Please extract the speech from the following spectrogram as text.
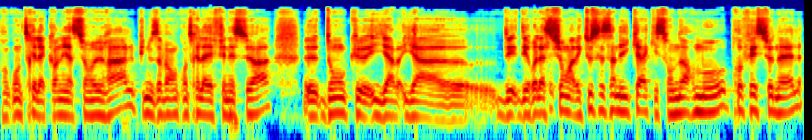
rencontré la coordination rurale, puis nous avons rencontré la FNSEA. Euh, donc euh, il y a, il y a euh, des, des, relations avec tous ces syndicats qui sont normaux, professionnels.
